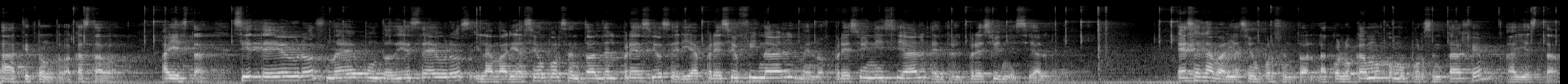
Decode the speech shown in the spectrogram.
Ah, qué tonto, acá estaba. Ahí está. 7 euros, 9.10 euros y la variación porcentual del precio sería precio final menos precio inicial entre el precio inicial. Esa es la variación porcentual. La colocamos como porcentaje, ahí está.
